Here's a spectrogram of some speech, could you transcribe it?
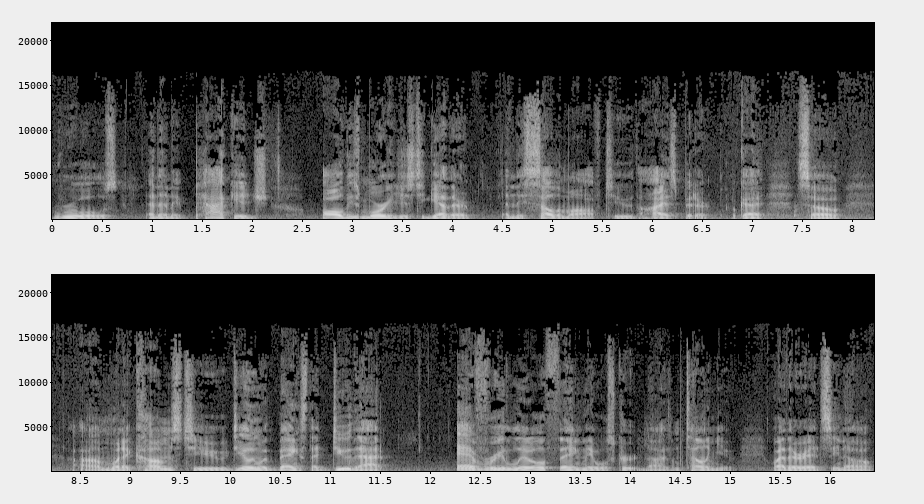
rules and then they package all these mortgages together and they sell them off to the highest bidder okay? So um, when it comes to dealing with banks that do that every little thing they will scrutinize i'm telling you. Whether it's you know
